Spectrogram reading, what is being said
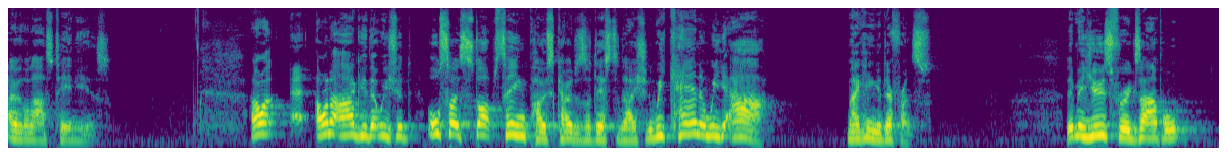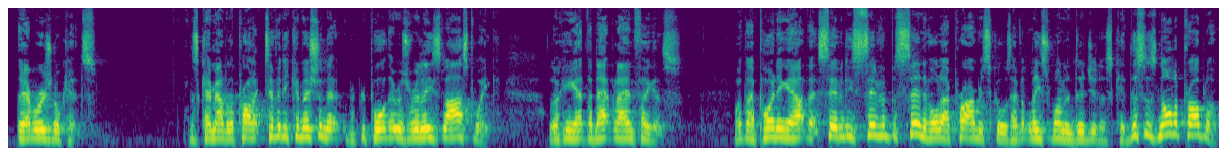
over the last 10 years. I want, I want to argue that we should also stop seeing postcode as a destination. We can and we are making a difference. Let me use, for example, the Aboriginal kids. This came out of the Productivity Commission, that report that was released last week, looking at the NAPLAN figures. What they're pointing out that 77% of all our primary schools have at least one Indigenous kid. This is not a problem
